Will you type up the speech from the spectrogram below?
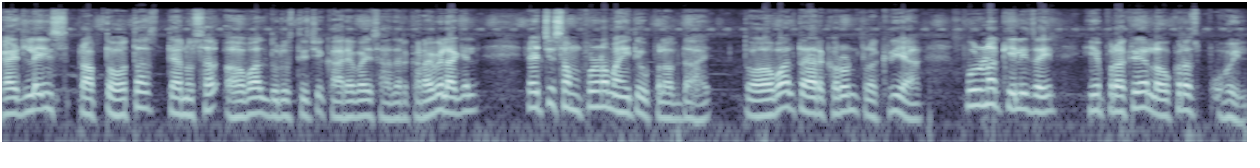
गाईडलाईन्स प्राप्त होताच त्यानुसार अहवाल दुरुस्तीची कार्यवाही सादर करावी लागेल याची संपूर्ण माहिती उपलब्ध आहे. तो अहवाल तयार करून प्रक्रिया पूर्ण केली जाईल ही प्रक्रिया लवकरच होईल.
